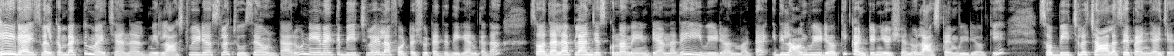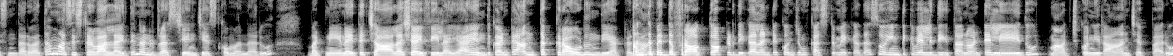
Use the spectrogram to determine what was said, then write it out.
Hey guys welcome back to my channel. మీరు లాస్ట్ వీడియోస్లో చూసే ఉంటారు. నేనైతే బీచ్లో ఇలా ఫోటోషూట్ అయితే దిగాను కదా. సో అది ఎలా ప్లాన్ చేసుకున్నాం ఏంటి అన్నది ఈ వీడియో అన్నమాట. ఇది లాంగ్ వీడియోకి కంటిన్యూషన్ లాస్ట్ టైం వీడియోకి. సో బీచ్లో చాలాసేపు ఎంజాయ్ చేసిన తర్వాత మా సిస్టర్ వాళ్ళు అయితే నన్ను డ్రెస్ చేంజ్ చేసుకోమన్నారు. బట్ నేనైతే చాలా షై ఫీల్ అయ్యా. ఎందుకంటే అంత క్రౌడ్ ఉంది అక్కడ. అంత పెద్ద ఫ్రాక్తో అక్కడ దిగాలంటే కొంచెం కష్టమే కదా. సో ఇంటికి వెళ్ళి దిగుతాను. అంటే లేదు మార్చుకొని రా అని చెప్పారు.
